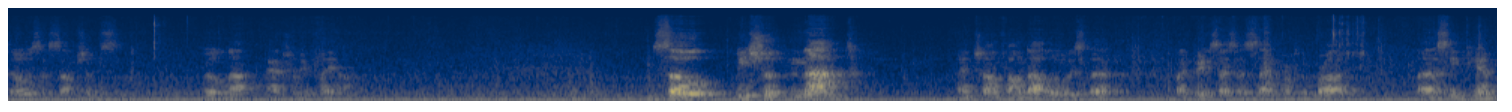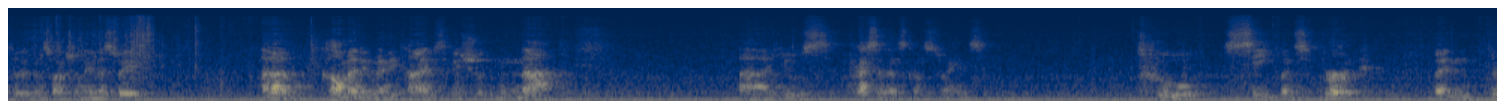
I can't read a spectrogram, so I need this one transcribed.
those assumptions will not actually play out. So we should not, and John Fondahl, who is the, my predecessor at Stanford, who brought uh, CPM to the construction industry, um, commented many times, we should not uh, use precedence constraints to sequence work when the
